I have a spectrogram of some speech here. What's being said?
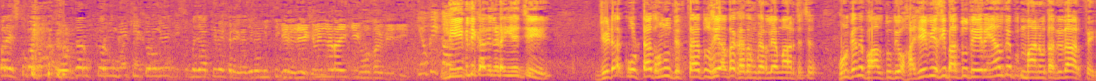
ਪਰ ਇਸ ਤੋਂ ਬਾਅਦ ਹੁਣ ਕੋਰਟ ਦਾ ਰੁਖ ਕਰੋਗੇ ਕੀ ਕਰੋਗੇ ਕਿ ਪੰਜਾਬ ਕਿਵੇਂ ਕਰੇਗਾ? ਜਿਹੜਾ ਨੀਤੀ ਇਹ ਲੀਗਲੀ ਲੜਾਈ ਕੀ ਹੋ ਸਕਦੀ ਜੀ? ਕਿਉਂਕਿ ਲੀਗਲੀ ਕਾਹਦੀ ਲੜਾਈ ਹੈ ਜੀ? ਜਿਹੜਾ ਕੋਟਾ ਤੁਹਾਨੂੰ ਦਿੱਤਾ ਤੁਸੀਂ ਆਪਦਾ ਖਤਮ ਕਰ ਲਿਆ ਮਾਰਚ ਚ। ਹੁਣ ਕਹਿੰਦੇ ਫਾਲਤੂ ਦਿਓ। ਹਜੇ ਵੀ ਅਸੀਂ ਵਾਧੂ ਦੇ ਰਹੇ ਹਾਂ ਉਹਦੇ ਮਾਨਵਤਾ ਦੇ ਆਧਾਰ ਤੇ।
